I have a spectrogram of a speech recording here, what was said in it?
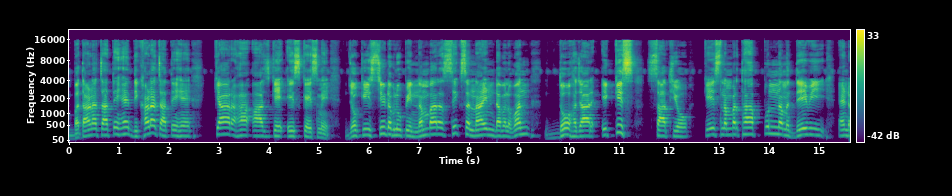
बताना चाहते हैं, दिखाना चाहते हैं क्या रहा आज के इस केस में? जो कि C W P number six nine double one दो हज़ार इक्कीस साथियों, केस नंबर था Punnam Devi and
